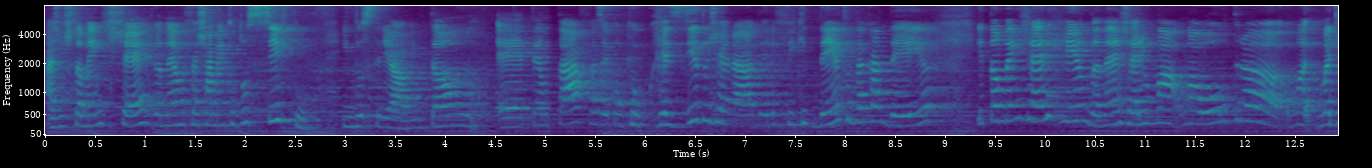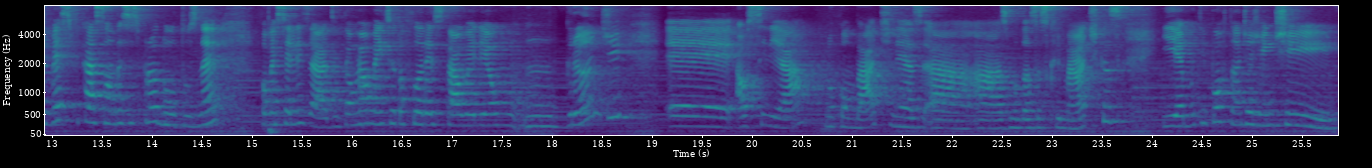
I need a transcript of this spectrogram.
a gente também enxerga né, um fechamento do ciclo industrial. Então, é tentar fazer com que o resíduo gerado ele fique dentro da cadeia e também gere renda, né? Gere uma, uma outra, uma, uma diversificação desses produtos, né? Comercializados. Então, realmente, o setor florestal ele é um, um grande é, auxiliar no combate né, às, às mudanças climáticas e é muito importante a gente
